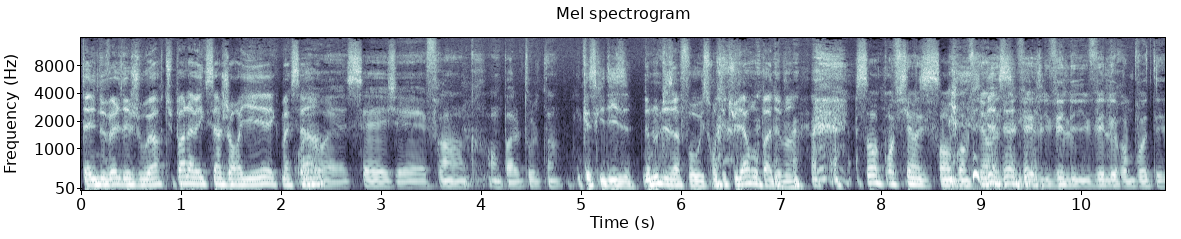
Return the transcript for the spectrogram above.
T'as des nouvelles des joueurs? Tu parles avec Serge Aurier, avec Ouais, Maxin ouais. Serge et Franck, on parle tout le temps. Qu'est-ce qu'ils disent? Donne-nous des infos. Ils seront titulaires ou pas demain? Ils sont confiants, ils sont confiants. ils veulent, ils veulent- ils veulent le remporter.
